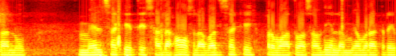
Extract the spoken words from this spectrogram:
ਸਾਨੂੰ ਮਿਲ ਸਕੇ ਤੇ ਸਾਡਾ ਹੌਸਲਾ ਵੱਧ ਸਕੇ। ਪ੍ਰਮਾਤਮਾ ਸਭ ਦੀਆਂ ਲੰਮੀਆਂ ਉਮਰਾਂ ਕਰੇ।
